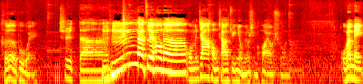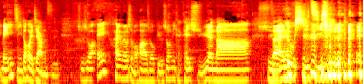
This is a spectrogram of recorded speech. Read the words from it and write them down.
何乐而不为？是的。嗯哼，那最后呢，我们家红茶君有没有什么话要说呢？我们每每一集都会这样子，就是说，哎、还有没有什么话要说？比如说，你可可以许愿呐，再来愿录十集之类。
